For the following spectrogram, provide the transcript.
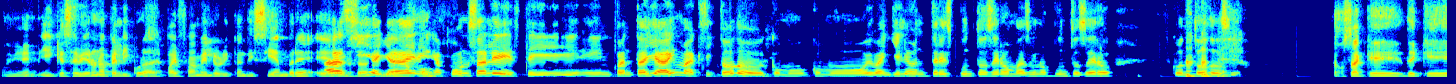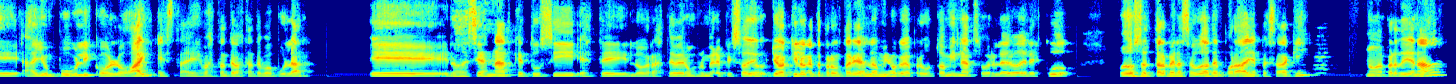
Muy bien, y que se viera una película de Spy Family ahorita en diciembre. Eh, ah, sí, allá en Japón. sale este, en pantalla IMAX y todo, como, como Evangelion 3.0 más 1.0 con todo, sí. O sea, que de que hay un público, lo hay, está, es bastante, bastante popular. Eh, nos decías, Nat, que tú sí este, lograste ver un primer episodio. Yo aquí lo que te preguntaría es lo mismo que me preguntó a mí Nat sobre el héroe del escudo. ¿Puedo saltarme la segunda temporada y empezar aquí? ¿No me perdí de nada?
